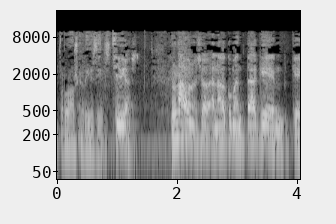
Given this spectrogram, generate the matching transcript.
Perdó, Òscar, digues, digues. Sí, digues. No, no. Ah, bueno, això, anava a comentar que, que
